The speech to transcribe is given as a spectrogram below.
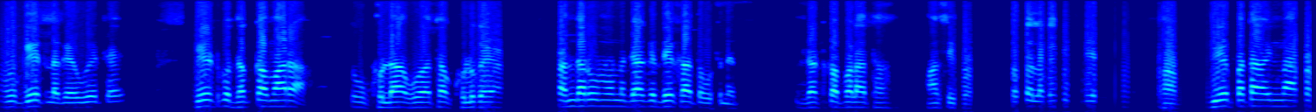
वो गेट लगे हुए थे। गेट को धक्का मारा तो खुला हुआ था, खुल गया। अंदर उन्होंने जाके देखा तो उसने लटका पड़ा था, फांसी पर। पता लगा कि हाँ ये पता इनमें आपस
